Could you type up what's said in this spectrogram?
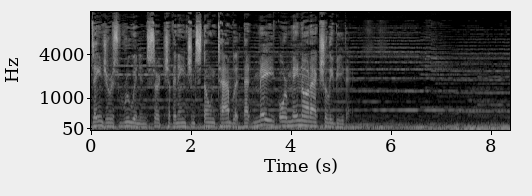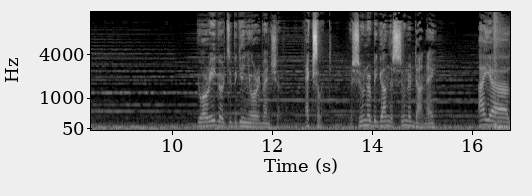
dangerous ruin in search of an ancient stone tablet that may or may not actually be there. You are eager to begin your adventure. Excellent. The sooner begun, the sooner done, eh? I, uh,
